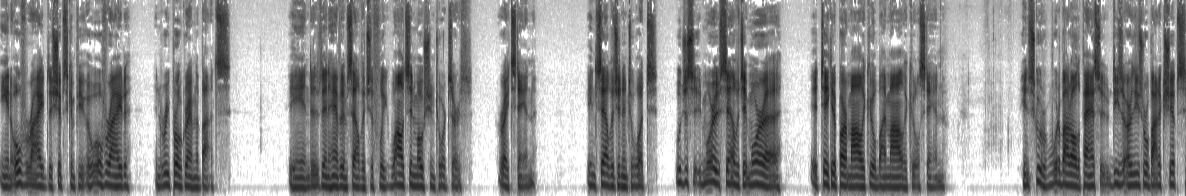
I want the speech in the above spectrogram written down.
and override the ship's computer, override and reprogram the bots. And then have them salvage the fleet while it's in motion towards Earth. Right, Stan. And salvage it into what? We'll just more salvage it, more uh, take it apart molecule by molecule, Stan. In Scooter, what about all the past? These are these robotic ships?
